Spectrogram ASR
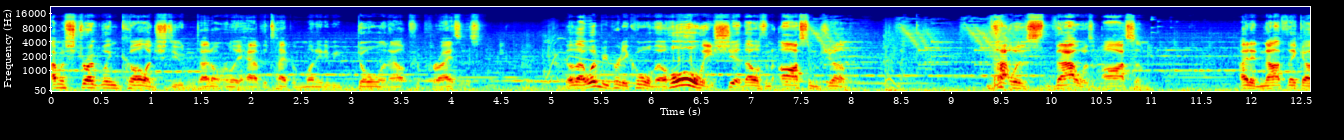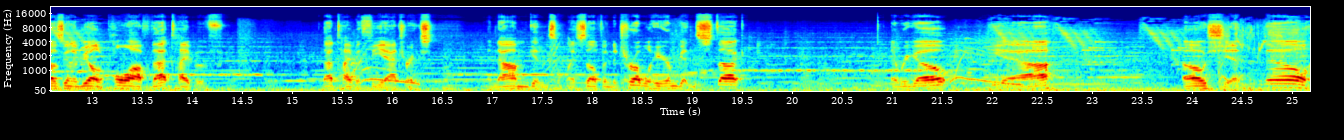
I'm a struggling college student. I don't really have the type of money to be doling out for prizes. Though that would be pretty cool, though. Holy shit, that was an awesome jump. That was, that was awesome. I did not think I was going to be able to pull off that type of, that type of theatrics. And now I'm getting myself into trouble here. I'm getting stuck. There we go. Yeah. Oh, shit. No.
